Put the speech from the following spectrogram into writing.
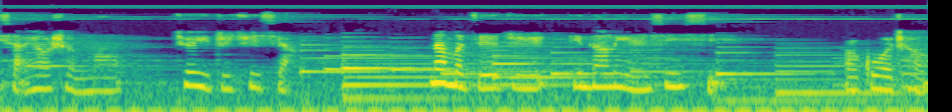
想要什么，却一直去想，那么结局定当令人欣喜，而过程，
